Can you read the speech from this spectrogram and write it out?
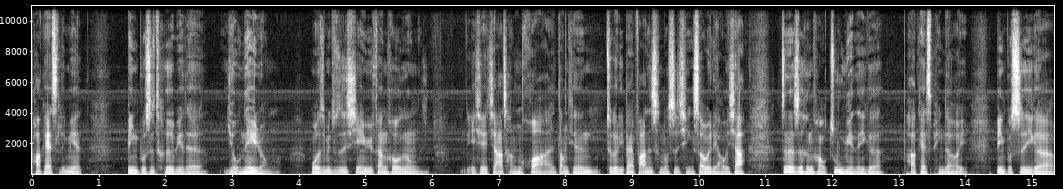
podcast 里面并不是特别的有内容，我这边就是闲鱼饭后那种一些家常话，当天这个礼拜发生什么事情，稍微聊一下。真的是很好助眠的一个 podcast 频道而已，并不是一个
